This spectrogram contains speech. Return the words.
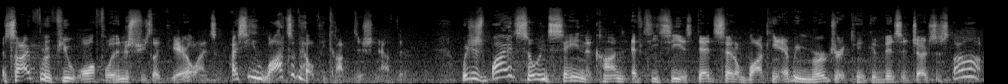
Aside from a few awful industries like the airlines, I see lots of healthy competition out there, which is why it's so insane that Khan FTC is dead set on blocking every merger it can convince a judge to stop.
